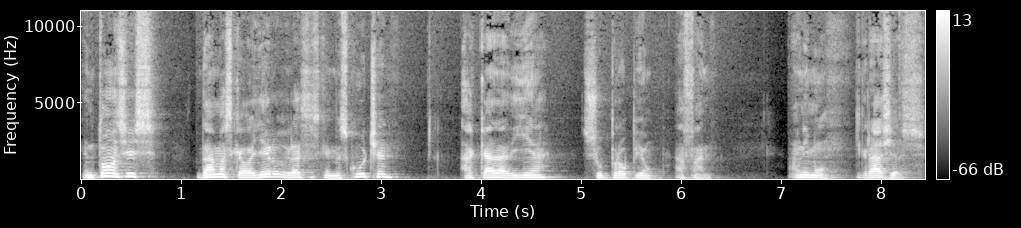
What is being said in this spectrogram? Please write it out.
Entonces, damas, caballeros, gracias que me escuchan, a cada día su propio afán. Ánimo, gracias.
